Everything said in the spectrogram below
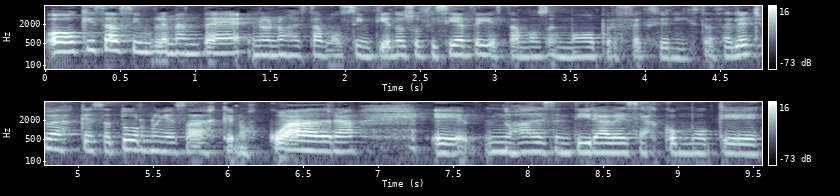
o quizás simplemente no nos estamos sintiendo suficiente y estamos en modo perfeccionistas. El hecho es que Saturno ya sabes que nos cuadra, eh, nos hace sentir a veces como que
